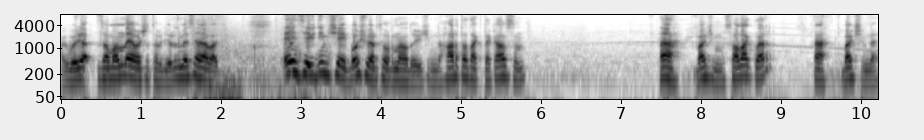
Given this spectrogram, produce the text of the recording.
Bak böyle zamanda yavaşlatabiliyoruz. Mesela bak. En sevdiğim şey. Boş ver tornadoyu şimdi. Hard atakta kalsın. Ha bak şimdi bu salaklar. Ha bak şimdi.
